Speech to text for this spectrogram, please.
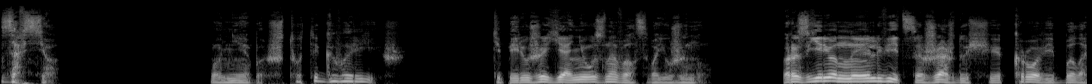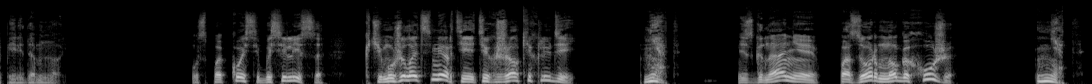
За все. О небо, что ты говоришь? Теперь уже я не узнавал свою жену. Разъяренная львица, жаждущая крови, была передо мной. Успокойся, Басилиса. К чему желать смерти этих жалких людей? Нет. Изгнание, позор много хуже. Нет.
